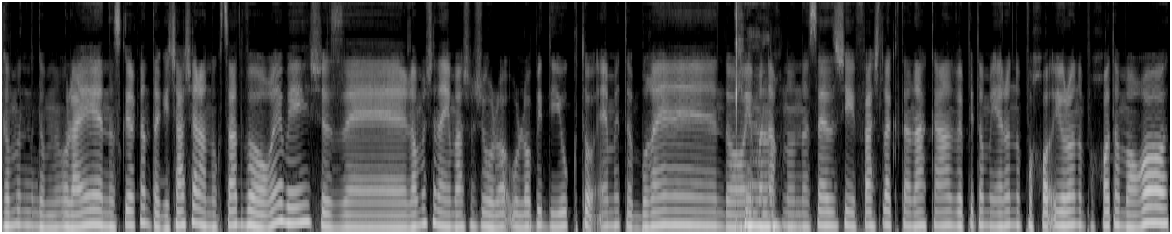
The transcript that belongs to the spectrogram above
גם, גם אולי נזכיר כאן את הגישה שלנו קצת באוריבי, שזה לא משנה אם משהו שהוא לא, לא בדיוק תואם את ה brand, או כן. אם אנחנו נעשה איזושהי פשלה קטנה כאן ופתאום יהיו לנו פחות, יהיו לנו פחות המרות,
